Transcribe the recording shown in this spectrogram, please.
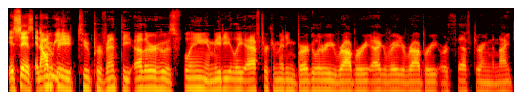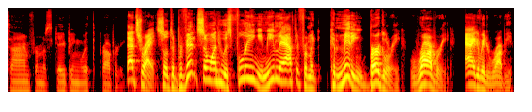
It says, and I'll read to prevent the other who is fleeing immediately after committing burglary, robbery, aggravated robbery, or theft during the nighttime from escaping with the property. That's right. So to prevent someone who is fleeing immediately after from committing burglary, robbery, aggravated robbery,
